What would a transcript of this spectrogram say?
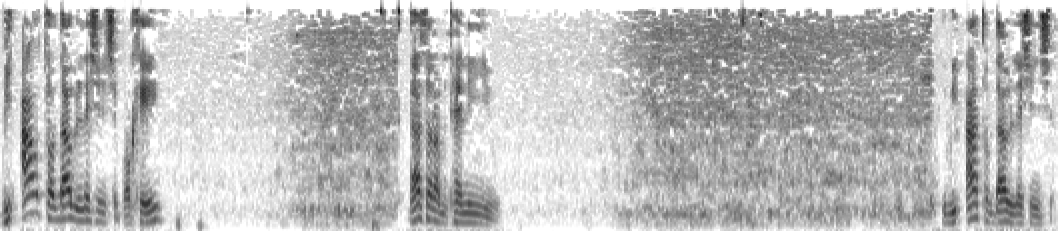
Be out of that relationship, okay? That's what I'm telling you. You be out of that relationship.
